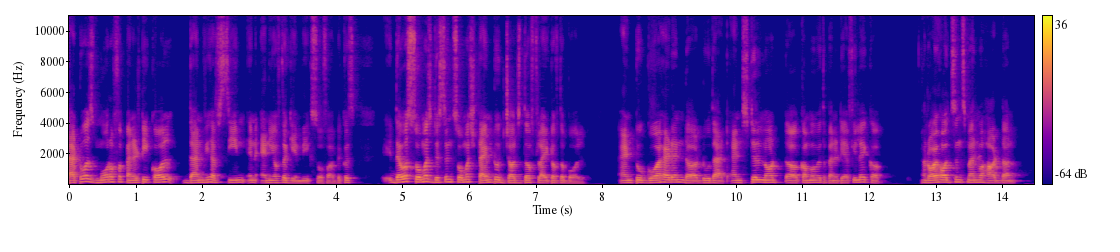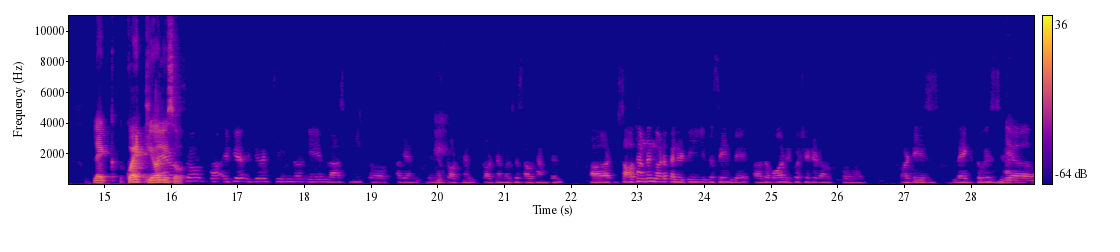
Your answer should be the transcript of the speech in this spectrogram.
that was more of a penalty call than we have seen in any of the game weeks so far because there was so much distance, so much time to judge the flight of the ball and to go ahead and uh, do that and still not uh, come up with a penalty. I feel like uh, Roy Hodgson's men were hard done, like quite clearly so. Uh, if you if you had seen the game last week, uh, again in Tottenham, Tottenham versus Southampton, uh, Southampton got a penalty the same way. Uh, the ball ricocheted off uh, Ortiz leg to his hand. Yeah.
